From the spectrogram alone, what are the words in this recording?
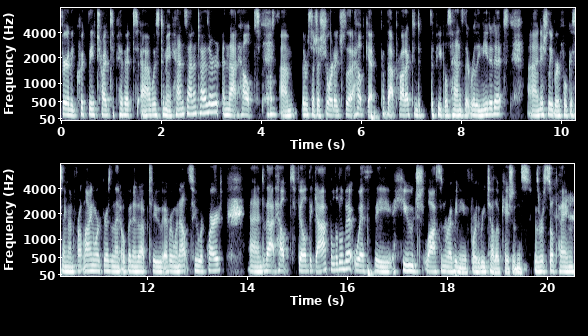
fairly quickly tried to pivot uh, was to make hand sanitizer, and that helped. Um, there was such a shortage, so that helped get that product into the people's hands that really needed it. Uh, initially, we were focusing on frontline workers, and then open it up to everyone else who required, and that helped fill the gap a little bit with the huge loss in revenue for the retail locations because we're still paying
